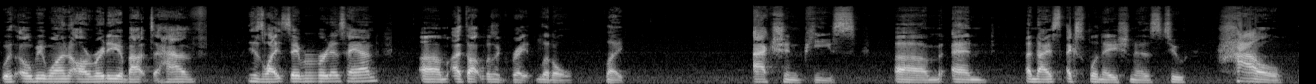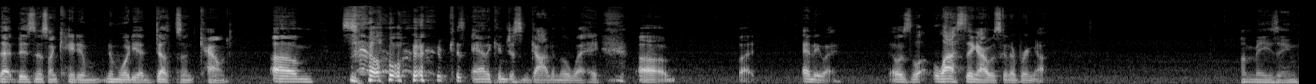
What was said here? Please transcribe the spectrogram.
with Obi Wan already about to have his lightsaber in his hand, um, I thought was a great little like action piece um, and a nice explanation as to how that business on Cato Neimoidia doesn't count. Um, so because Anakin just got in the way. Um, but anyway, that was the last thing I was going to bring up. amazing.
